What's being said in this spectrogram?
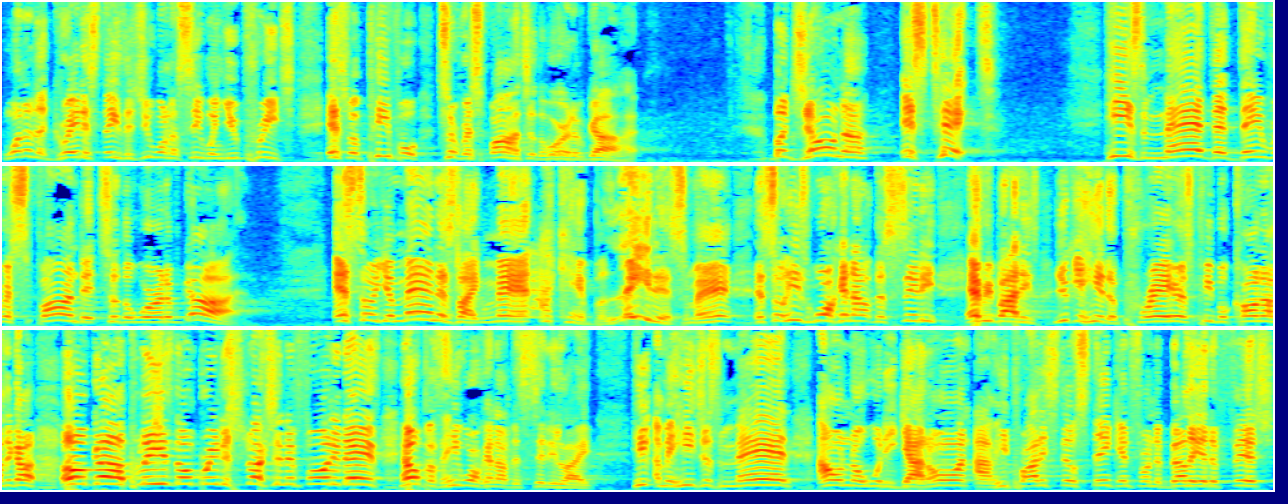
one of the greatest things that you want to see when you preach is for people to respond to the word of God. But Jonah is ticked. He's mad that they responded to the word of God. And so your man is like, man, I can't believe this, man. And so he's walking out the city. Everybody's, you can hear the prayers, people calling out to God, oh God, please don't bring destruction in 40 days. Help us. And he walking out the city like, he, I mean, he's just mad. I don't know what he got on. I, he probably still stinking from the belly of the fish.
